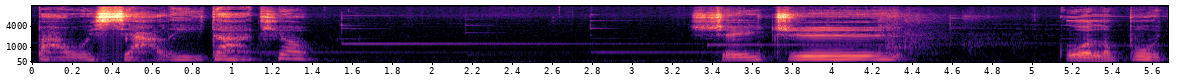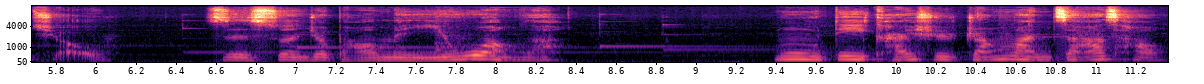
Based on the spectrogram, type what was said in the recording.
把我吓了一大跳。谁知过了不久，子孙就把我们遗忘了。墓地开始长满杂草，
